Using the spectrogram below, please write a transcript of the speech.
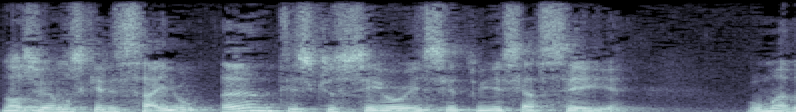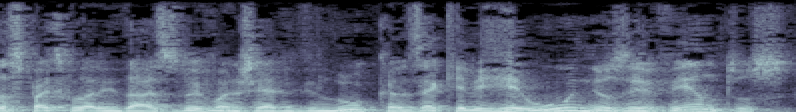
nós vemos que ele saiu antes que o Senhor instituísse a ceia. Uma das particularidades do Evangelho de Lucas é que ele reúne os eventos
